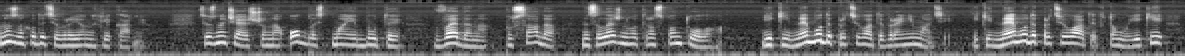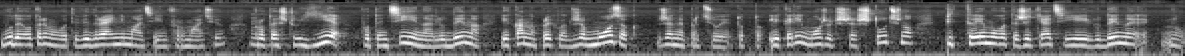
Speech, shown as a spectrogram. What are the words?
Вона знаходиться в районних лікарнях. Це означає, що на область має бути введена посада незалежного трансплантолога, який не буде працювати в реанімації, який не буде працювати в тому, який буде отримувати від реанімації інформацію про те, що є потенційна людина, яка, наприклад, вже мозок вже не працює. Тобто лікарі можуть ще штучно підтримувати життя цієї людини, ну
